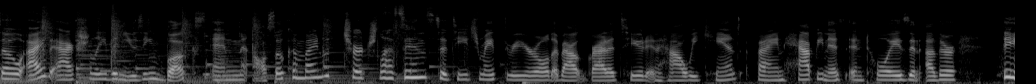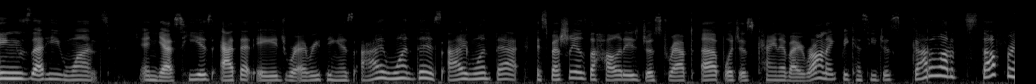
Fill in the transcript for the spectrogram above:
So, I've actually been using books and also combined with church lessons to teach my three year old about gratitude and how we can't find happiness in toys and other things that he wants. And yes, he is at that age where everything is, I want this, I want that. Especially as the holidays just wrapped up, which is kind of ironic because he just got a lot of stuff for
